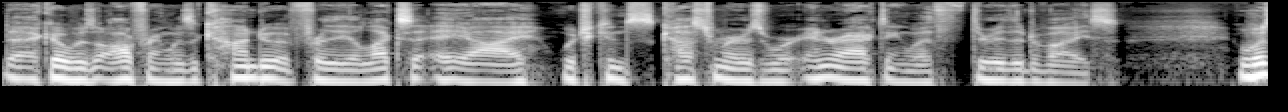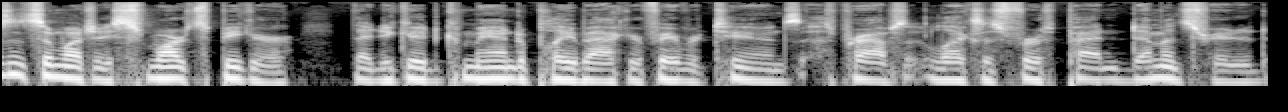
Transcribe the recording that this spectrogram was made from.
the Echo was offering was a conduit for the Alexa AI, which cons- customers were interacting with through the device. It wasn't so much a smart speaker that you could command to play back your favorite tunes, as perhaps Alexa's first patent demonstrated.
